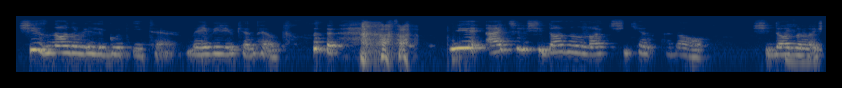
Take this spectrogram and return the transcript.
she's not a really good eater. Maybe you can help. she actually she doesn't like chicken at all. She doesn't mm. like.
